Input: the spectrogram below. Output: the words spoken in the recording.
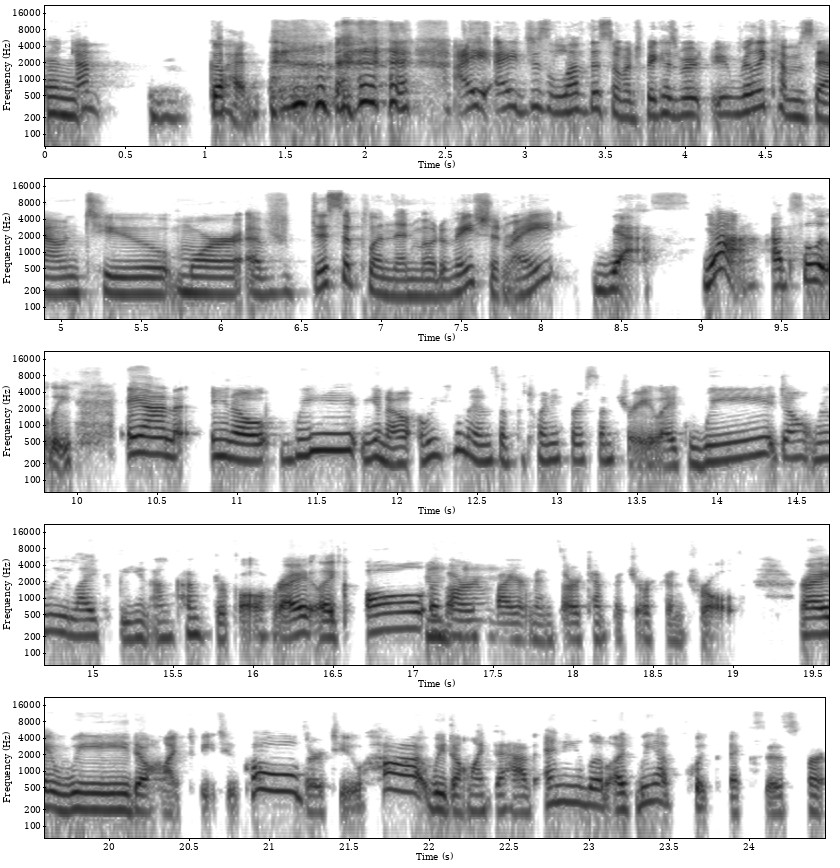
And um, go ahead. I, I just love this so much because it really comes down to more of discipline than motivation, right? Yes. Yeah, absolutely. And, you know, we, you know, we humans of the 21st century, like we don't really like being uncomfortable, right? Like all of mm-hmm. our environments are temperature controlled, right? We don't like to be too cold or too hot. We don't like to have any little, like we have quick fixes for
